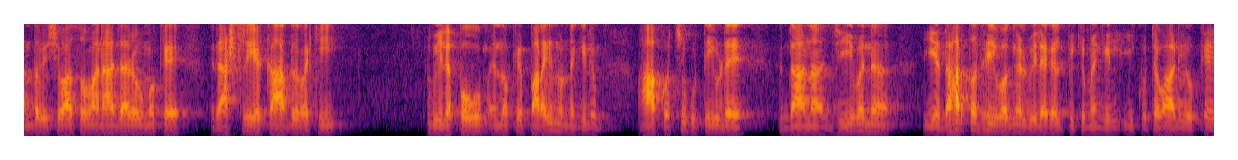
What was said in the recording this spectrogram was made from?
അന്ധവിശ്വാസവും അനാചാരവുമൊക്കെ രാഷ്ട്രീയ കാർഡിറക്കി വിലപ്പോവും എന്നൊക്കെ പറയുന്നുണ്ടെങ്കിലും ആ കൊച്ചുകുട്ടിയുടെ എന്താണ് ജീവന് ഈ യഥാർത്ഥ ദൈവങ്ങൾ വില കൽപ്പിക്കുമെങ്കിൽ ഈ കുറ്റവാളിയൊക്കെ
